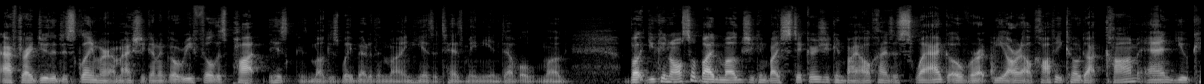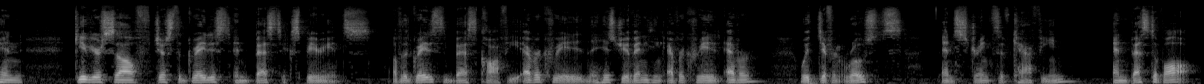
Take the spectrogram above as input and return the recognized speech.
after I do the disclaimer, I'm actually going to go refill this pot. His, his mug is way better than mine. He has a Tasmanian Devil mug. But you can also buy mugs, you can buy stickers, you can buy all kinds of swag over at brlcoffeeco.com, and you can give yourself just the greatest and best experience of the greatest and best coffee ever created in the history of anything ever created ever, with different roasts and strengths of caffeine. And best of all,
